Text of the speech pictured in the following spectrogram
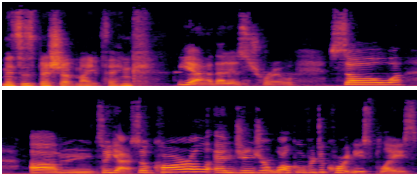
Mrs. Bishop might think. Yeah, that is true. So, um, so yeah, so Carl and Ginger walk over to Courtney's place,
